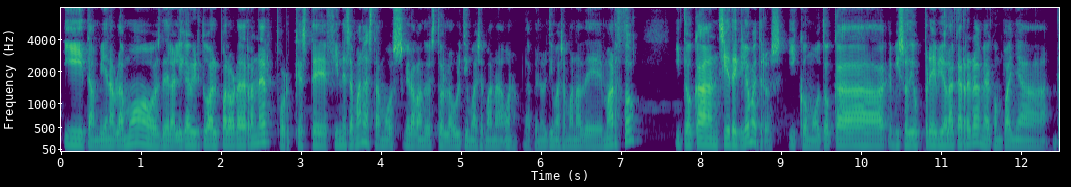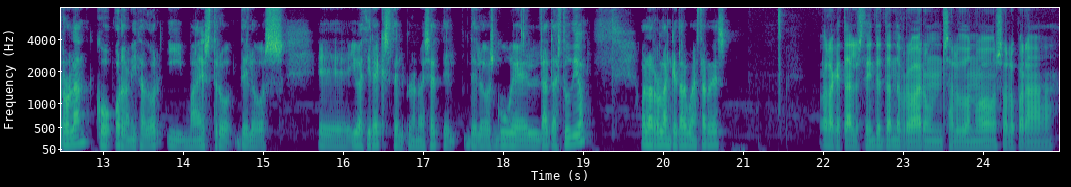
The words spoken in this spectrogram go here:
Y también hablamos de la liga virtual Palabra de Runner porque este fin de semana estamos grabando esto la última semana, bueno, la penúltima semana de marzo y tocan 7 kilómetros. Y como toca episodio previo a la carrera, me acompaña Roland, coorganizador y maestro de los eh, iba a decir Excel, pero no es Excel, de los Google Data Studio. Hola Roland, ¿qué tal? Buenas tardes. Hola, ¿qué tal? Estoy intentando probar un saludo nuevo solo para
